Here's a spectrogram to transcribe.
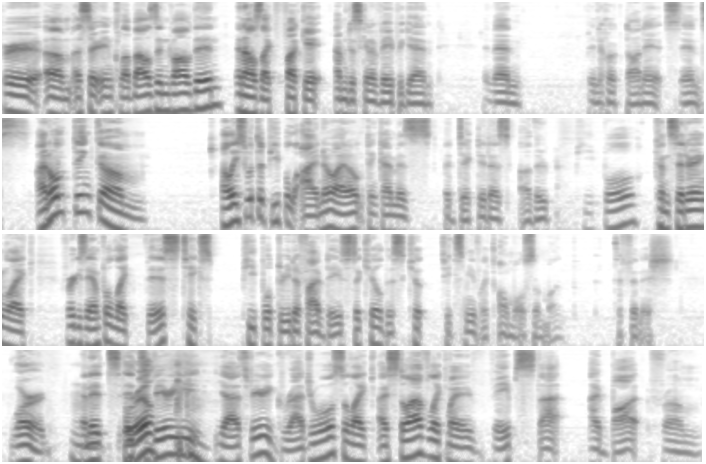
for um, a certain club I was involved in, and I was like, "Fuck it, I'm just gonna vape again," and then been hooked on it since. I don't think, um, at least with the people I know, I don't think I'm as addicted as other people. Considering, like, for example, like this takes people three to five days to kill. This ki- takes me like almost a month to finish Word. and it's For it's real? very yeah it's very gradual so like i still have like my vapes that i bought from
